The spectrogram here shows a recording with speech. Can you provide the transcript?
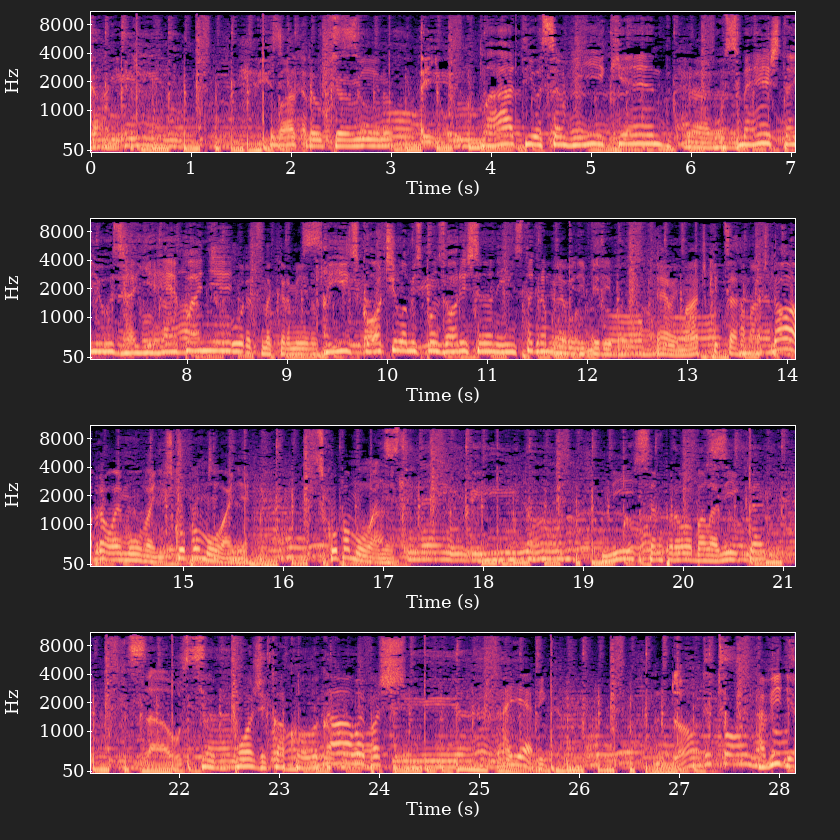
kaminu Vatra u kaminu. Platio sam vikend u smeštaju za jebanje. Kurac na karminu. I iskočilo mi sponzorisano na Instagramu. Ja vidim i riba. Evo i mačkica. A mačkica? Dobro, ovo je muvanje. Skupo muvanje. Skupo muvanje. Nisam probala nikad. Usan Bože, kako ovo, A, kako ovo je baš... A jebi ga. Dodi tvoj A vidi,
